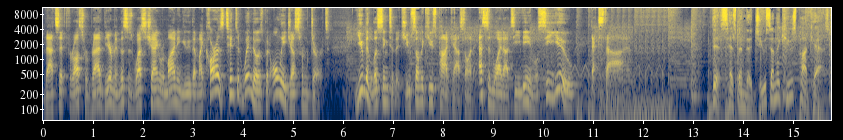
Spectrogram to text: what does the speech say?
That's it for us. For Brad Bierman, this is Wes Cheng reminding you that my car has tinted windows, but only just from dirt. You've been listening to the Juice on the Cuse podcast on SNY.TV, and we'll see you next time. This has been the Juice on the Cuse podcast,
